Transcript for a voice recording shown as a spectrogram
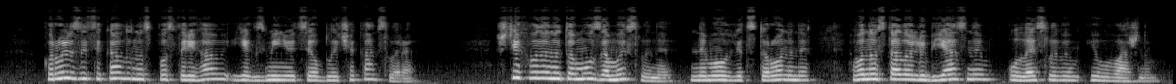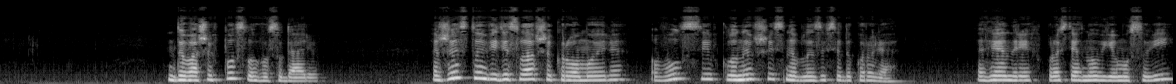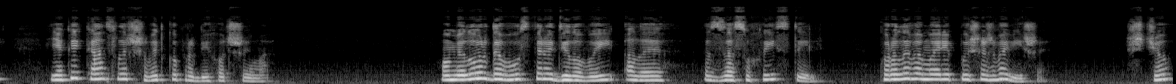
король зацікавлено спостерігав, як змінюється обличчя канцлера. Ще хвилину тому замислене, немов відсторонене, воно стало люб'язним, улесливим і уважним. До ваших послуг, государю. Жестом відіславши Кромуеля, Вулсі, вклонившись, наблизився до короля. Генріх простягнув йому сувій, який канцлер швидко пробіг очима. У мілорда Вустера діловий, але засухий стиль. Королева Мері пише жвавіше. Що?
